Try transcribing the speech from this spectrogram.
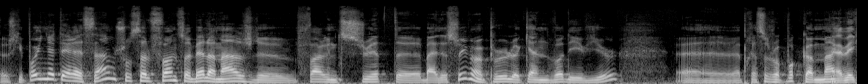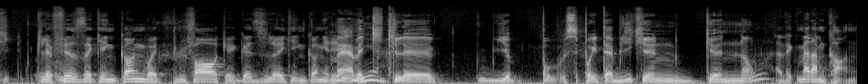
Euh, ce qui est pas inintéressant, je trouve ça le fun, c'est un bel hommage de faire une suite, euh, ben, de suivre un peu le canevas des vieux. Euh, après ça, je vois pas comment avec- que le fils de King Kong va être plus fort que Godzilla et King Kong réunis. Mais avec qui que le. C'est pas établi qu'il y a une guenon? Avec Madame Kong.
